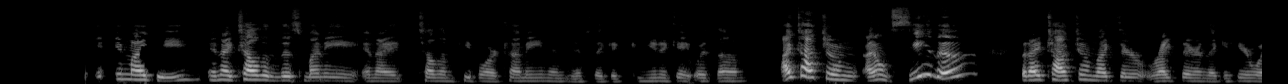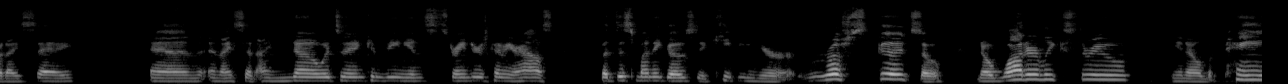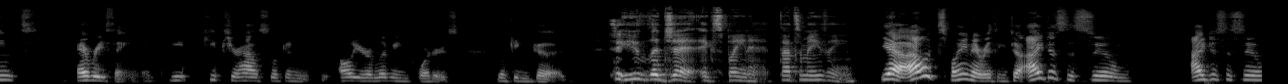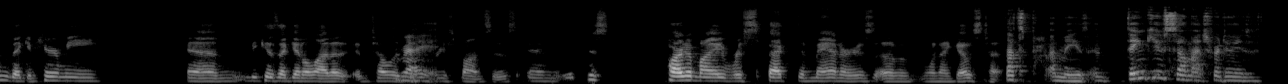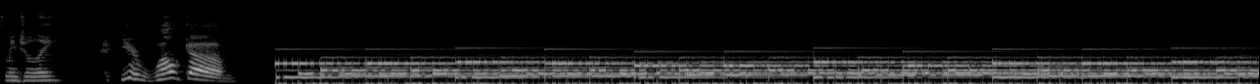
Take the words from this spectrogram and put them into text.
It, it might be, and I tell them this money, and I tell them people are coming, and if they could communicate with them. I talk to them. I don't see them, but I talk to them like they're right there, and they can hear what I say. And and I said, I know it's an inconvenience. Strangers come to your house, but this money goes to keeping your roofs good, so no water leaks through. You know the paint, everything. It keep keeps your house looking, all your living quarters looking good. So you legit explain it. That's amazing. Yeah, I'll explain everything to. I just assume, I just assume they can hear me, and because I get a lot of intelligent Right. responses, and it just part of my respect and manners of when I ghost hunt. That's amazing. Thank you so much for doing this with me, Julie. You're welcome.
